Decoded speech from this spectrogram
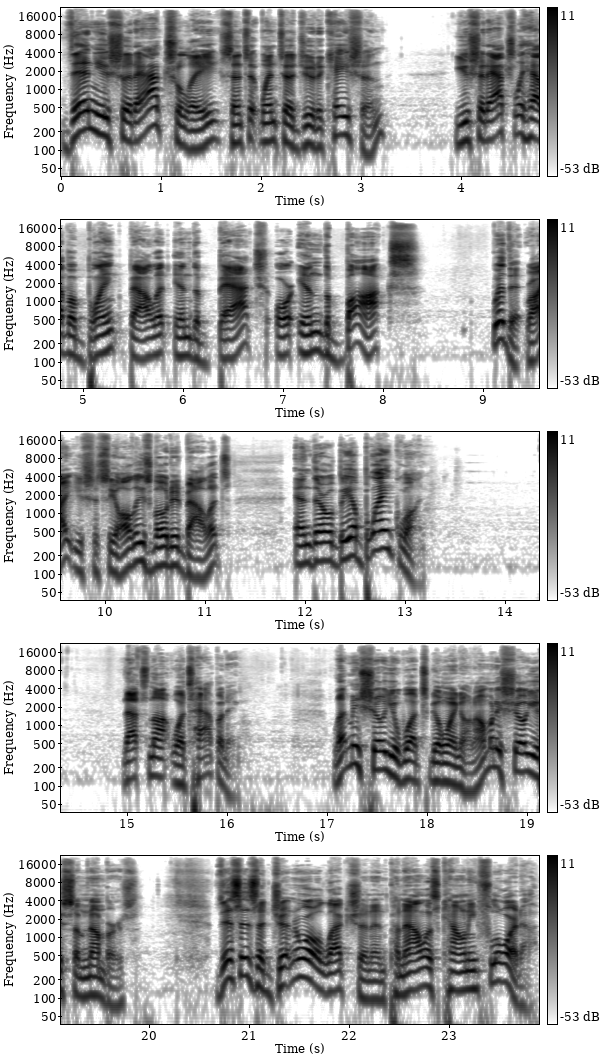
then you should actually, since it went to adjudication, you should actually have a blank ballot in the batch or in the box with it, right? You should see all these voted ballots, and there will be a blank one. That's not what's happening. Let me show you what's going on. I'm going to show you some numbers. This is a general election in Pinellas County, Florida.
